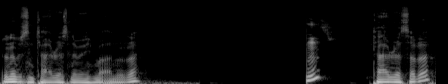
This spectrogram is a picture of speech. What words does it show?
Du bist ein Tyrus, nehme ich mal an, oder? Hm? Tyrus, oder?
